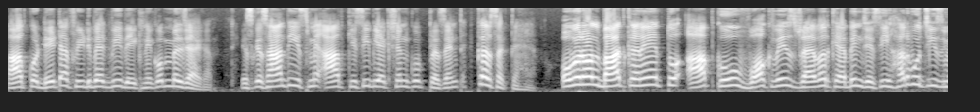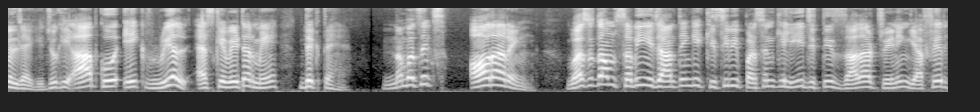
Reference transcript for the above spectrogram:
आपको डेटा फीडबैक भी देखने को मिल जाएगा। इसके साथ ही इसमें आप किसी भी एक्शन को प्रेजेंट कर सकते हैं। ओवरऑल बात करें तो आपको वॉकवेज ड्राइवर कैबिन जैसी हर वो चीज़ मिल जाएगी जो कि आपको एक रियल एस्केवेटर में दिखते हैं। नंबर सिक्स और रिंग वैसे तो हम सभी ये जानते हैं कि किसी भी पर्सन के लिए जितनी ज़्यादा ट्रेनिंग या फिर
